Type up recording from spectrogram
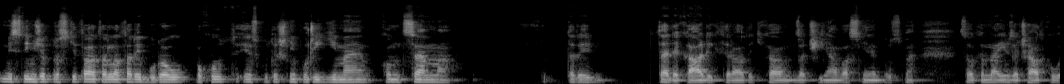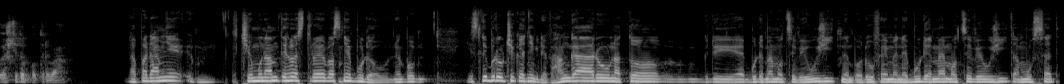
myslím, že prostě ta letadla tady budou, pokud je skutečně pořídíme koncem tady té dekády, která teďka začíná vlastně, nebo jsme celkem na jejím začátku, ještě to potrvá. Napadá mě, k čemu nám tyhle stroje vlastně budou, nebo jestli budou čekat někde v hangáru na to, kdy je budeme moci využít, nebo doufejme nebudeme moci využít a muset,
